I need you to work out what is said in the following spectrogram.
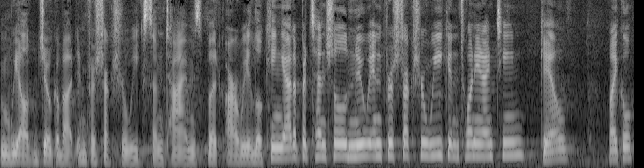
And we all joke about Infrastructure Week sometimes, but are we looking at a potential new Infrastructure Week in 2019? Gail, Michael?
